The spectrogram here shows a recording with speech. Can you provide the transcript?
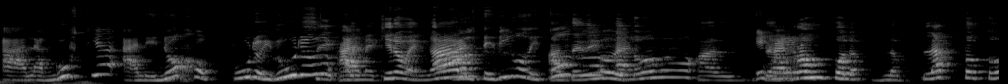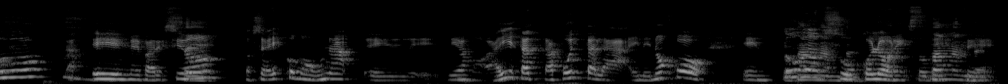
a la angustia, al enojo puro y duro, sí, al, al me quiero vengar, al te digo de todo, al te digo de al- todo, al Es te algo- rompo los, los platos, todo. eh, me pareció, Sí. o sea, es como una, eh, digamos, ahí está, está puesta la, el enojo en todos sus colores. Totalmente. este,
